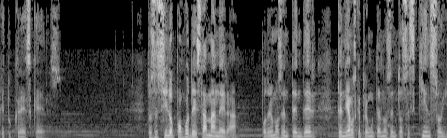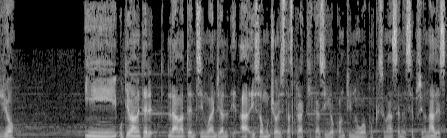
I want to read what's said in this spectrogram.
que tú crees que eres. Entonces, si lo pongo de esta manera, podremos entender, tendríamos que preguntarnos entonces, ¿quién soy yo? Y últimamente la Tenzin Wangyal hizo mucho estas prácticas y yo continúo porque se me hacen excepcionales,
